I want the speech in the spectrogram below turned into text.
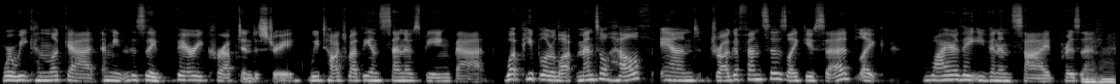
where we can look at, I mean, this is a very corrupt industry. We talked about the incentives being bad. What people are, lo- mental health and drug offenses, like you said, like, why are they even inside prison? Mhm.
